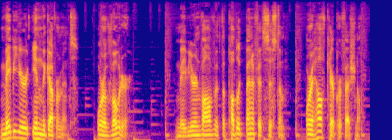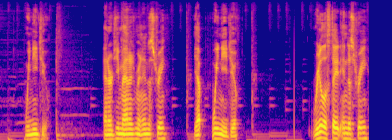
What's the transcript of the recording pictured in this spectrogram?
Maybe you're in the government or a voter. Maybe you're involved with the public benefits system or a healthcare professional. We need you. Energy management industry, yep, we need you. Real estate industry,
